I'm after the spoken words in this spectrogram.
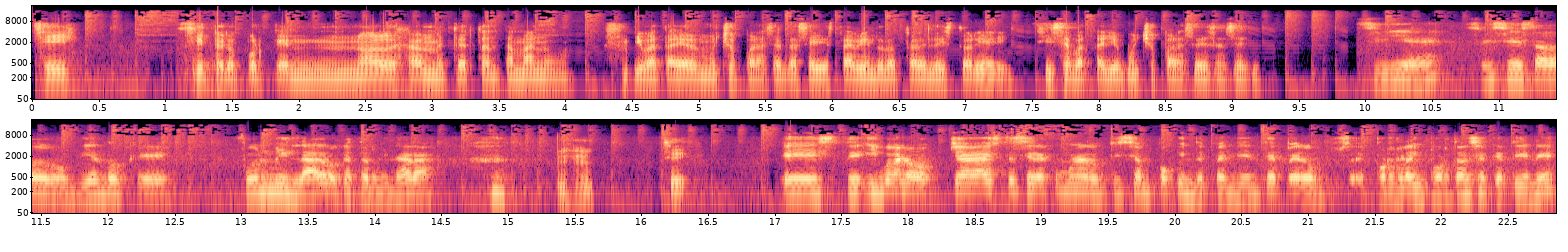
Sí, sí, pero porque no lo dejaron meter tanta mano y batallaron mucho para hacer la serie. Estaba viendo otra vez la historia y sí se batalló mucho para hacer esa serie. Sí, ¿eh? Sí, sí, he estado viendo que fue un milagro que terminara. Sí. Este, y bueno, ya este sería como una noticia un poco independiente, pero pues, eh, por la importancia que tiene,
